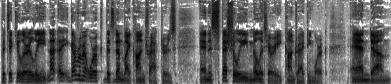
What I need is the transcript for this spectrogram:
particularly not uh, government work that's done by contractors, and especially military contracting work. And um,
